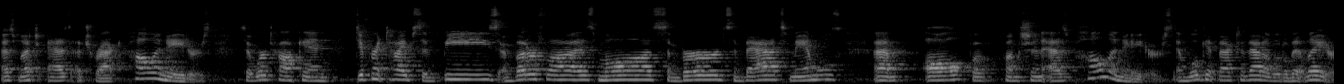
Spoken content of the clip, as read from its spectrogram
as much as attract pollinators. So we're talking different types of bees and butterflies, moths, some birds, some bats, mammals, um, all function as pollinators. And we'll get back to that a little bit later.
